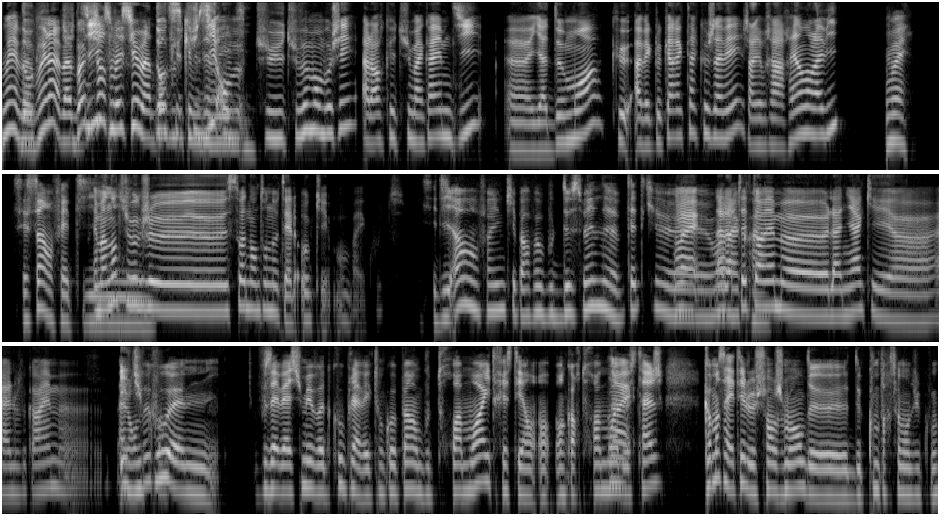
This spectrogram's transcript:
Ouais, bah Donc, voilà, bah bonne dis- chance, monsieur, maintenant. Donc c'est ce que tu vous dis, on- tu, tu veux m'embaucher alors que tu m'as quand même dit euh, il y a deux mois que avec le caractère que j'avais, j'arriverais à rien dans la vie. Ouais, c'est ça, en fait. Et maintenant tu veux que je sois dans ton hôtel. Ok, bon bah écoute. Il s'est dit, oh, enfin, une qui part pas au bout de deux semaines, euh, peut-être que. ouais, elle voilà, a peut-être quand même euh, la niaque et euh, elle veut quand même. euh, Et du veut, coup, euh, vous avez assumé votre couple avec ton copain au bout de trois mois. Il te restait en- en- encore trois mois Ouais. de stage. Comment ça a été le changement de, de comportement du coup?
